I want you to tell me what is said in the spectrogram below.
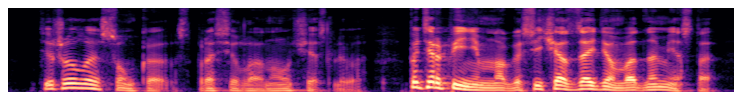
— Тяжелая сумка? — спросила она участливо. — Потерпи немного, сейчас зайдем в одно место. —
